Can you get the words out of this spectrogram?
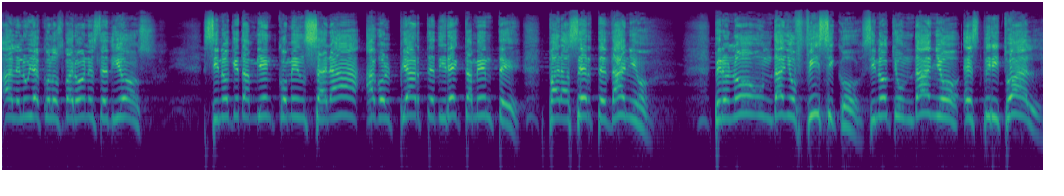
aleluya, con los varones de Dios. Sino que también comenzará a golpearte directamente para hacerte daño pero no un daño físico, sino que un daño espiritual.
